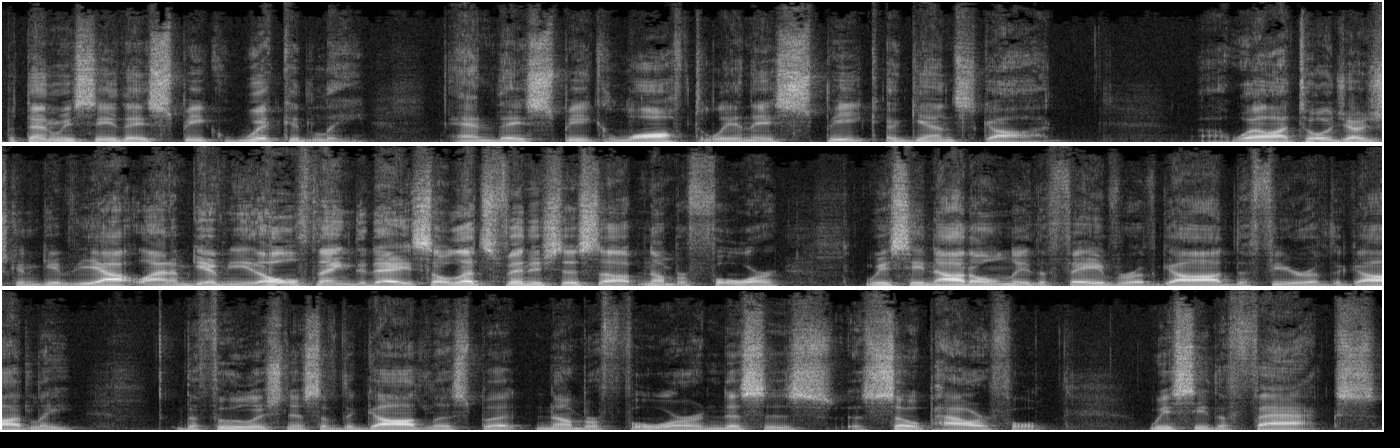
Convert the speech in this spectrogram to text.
But then we see they speak wickedly, and they speak loftily, and they speak against God. Uh, well, I told you I was just going to give you the outline. I'm giving you the whole thing today, so let's finish this up. Number four, we see not only the favor of God, the fear of the godly, the foolishness of the godless, but number four, and this is so powerful, we see the facts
